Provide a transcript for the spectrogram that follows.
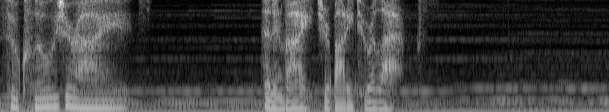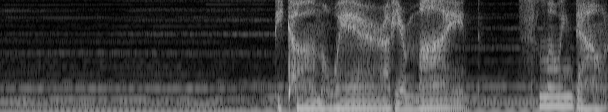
So close your eyes and invite your body to relax. Become aware of your mind slowing down.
